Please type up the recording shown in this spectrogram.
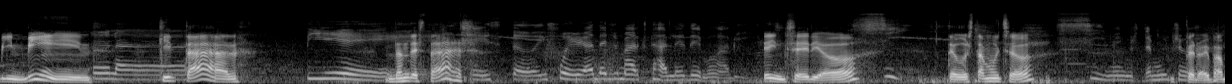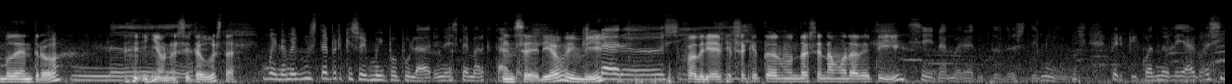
Bim Bim. Hola. ¿Qué tal? Bien. ¿Dónde estás? Estoy fuera del Markthalle de Moabit. ¿En serio? Sí, ¿Te gusta mucho? sí, gusta mucho. Pero hay bambú dentro. No. Y aún así te gusta. Bueno, me gusta porque soy muy popular en este Markthalle. ¿En serio, Bim? Claro, sí. Podría decirse que todo el mundo se enamora de ti. Se enamoran todos de mí, porque cuando le hago así,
